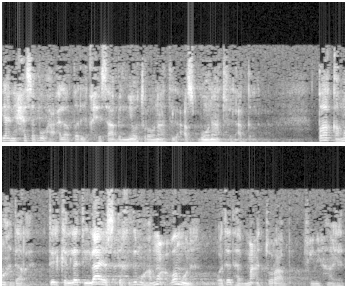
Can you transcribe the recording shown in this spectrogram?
يعني حسبوها على طريق حساب النيوترونات العصبونات في العقل. طاقة مهدرة تلك التي لا يستخدمها معظمنا وتذهب مع التراب في نهاية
